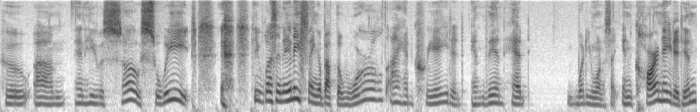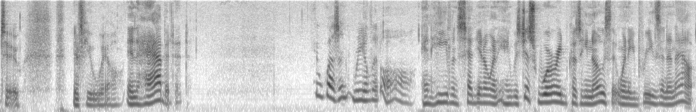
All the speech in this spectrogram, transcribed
who, um, and he was so sweet. he wasn't anything about the world I had created and then had, what do you want to say, incarnated into, if you will, inhabited. It wasn't real at all. And he even said, you know, and he was just worried because he knows that when he breathes in and out,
